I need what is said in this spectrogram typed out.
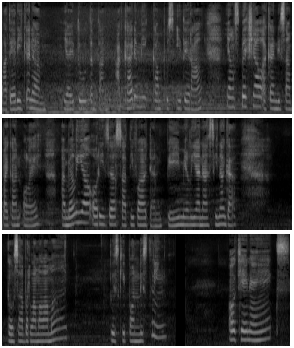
materi keenam, yaitu tentang Akademi Kampus ITERA yang spesial akan disampaikan oleh Amelia Oriza Sativa dan P. Meliana Sinaga. Gak usah berlama-lama, please keep on listening. Oke, okay, next.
